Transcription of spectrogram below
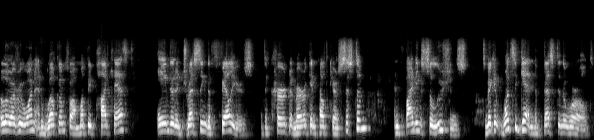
Hello, everyone, and welcome to our monthly podcast aimed at addressing the failures of the current American healthcare system and finding solutions to make it once again the best in the world.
